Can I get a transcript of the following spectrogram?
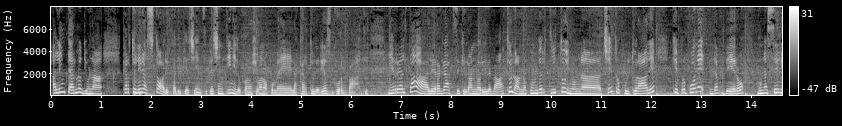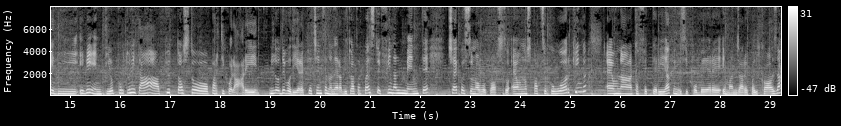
all'interno di una cartoleria storica di Piacenza. I piacentini lo conoscevano come la cartoleria Sgorbati. In realtà le ragazze che lo hanno rilevato lo hanno convertito in un eh, centro culturale che propone davvero una serie di eventi e opportunità piuttosto particolari. Lo devo dire, Piacenza non era abituata a questo e finalmente c'è questo nuovo posto. È uno spazio co-working, è una caffetteria, quindi si può bere e mangiare qualcosa,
